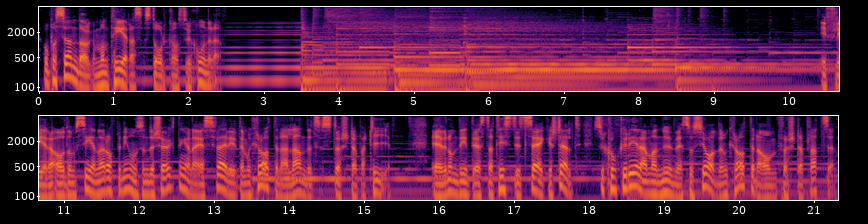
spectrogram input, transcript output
och på söndag monteras stålkonstruktionerna. I flera av de senare opinionsundersökningarna är Sverigedemokraterna landets största parti. Även om det inte är statistiskt säkerställt så konkurrerar man nu med Socialdemokraterna om första platsen.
